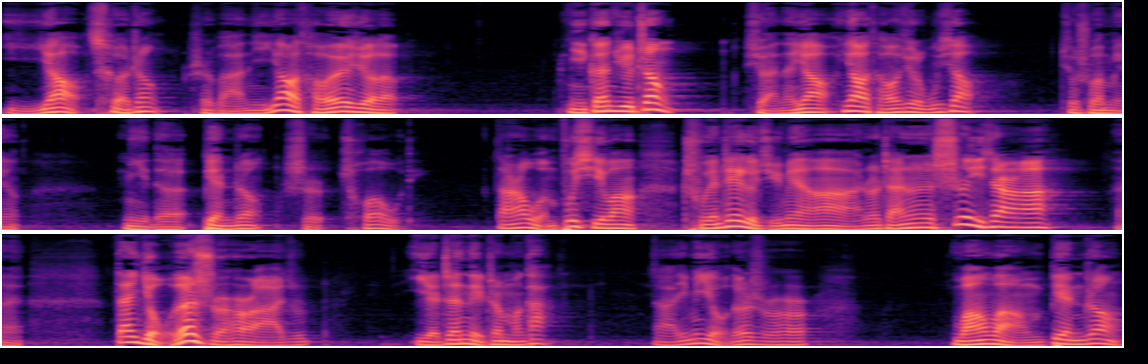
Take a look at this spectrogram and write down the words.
以药测证，是吧？你药投下去了，你根据症选的药，药投下去无效，就说明。你的辩证是错误的，当然我们不希望出现这个局面啊。说咱试一下啊，哎，但有的时候啊，就也真得这么干啊，因为有的时候往往辩证，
